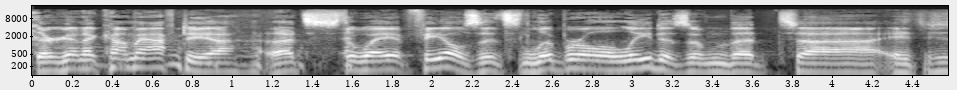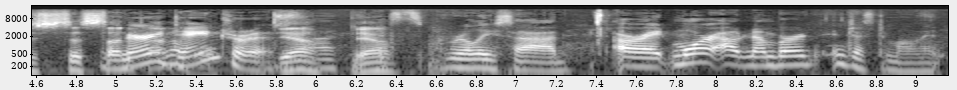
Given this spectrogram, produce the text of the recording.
they're going to come after you. That's the way it feels. It's liberal elitism that uh, it's just very dangerous. Yeah, yeah. It's really sad. All right, more outnumbered in just a moment.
